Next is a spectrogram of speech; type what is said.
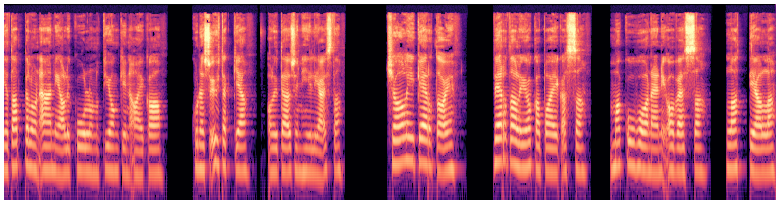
ja tappelun ääniä oli kuulunut jonkin aikaa, kunnes yhtäkkiä oli täysin hiljaista. Charlie kertoi, verta oli joka paikassa, makuuhuoneeni ovessa, lattialla,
